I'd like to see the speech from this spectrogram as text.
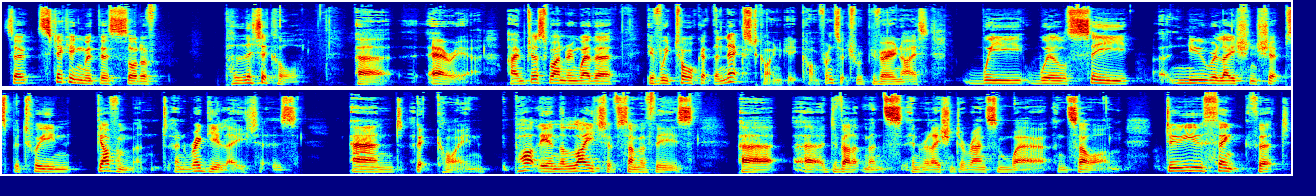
So, sticking with this sort of political uh, area, I'm just wondering whether, if we talk at the next CoinGeek conference, which would be very nice, we will see uh, new relationships between government and regulators and Bitcoin, partly in the light of some of these uh, uh, developments in relation to ransomware and so on. Do you think that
